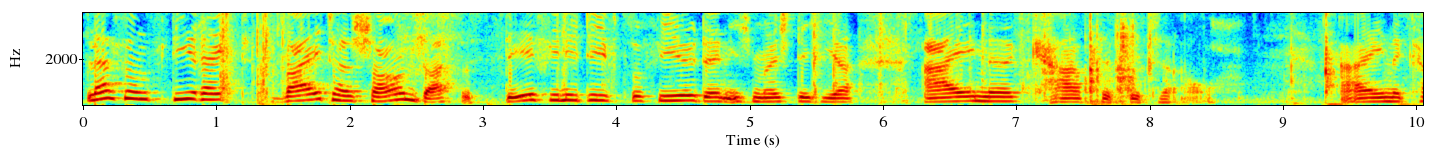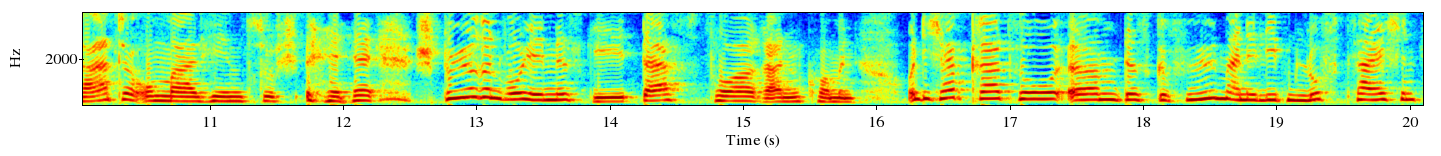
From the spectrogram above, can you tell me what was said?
Lass uns direkt weiterschauen. Das ist definitiv zu viel, denn ich möchte hier eine Karte bitte auch eine Karte, um mal hinzuspüren, wohin es geht, das Vorankommen. Und ich habe gerade so ähm, das Gefühl, meine lieben Luftzeichen,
